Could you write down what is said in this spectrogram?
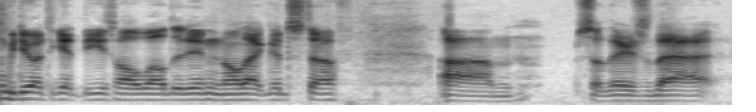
we do have to get these all welded in and all that good stuff. Um, so there's that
